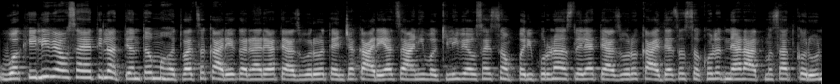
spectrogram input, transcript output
वकिली व्यवसायातील अत्यंत महत्त्वाचं कार्य करणाऱ्या त्याचबरोबर त्यांच्या कार्याचा आणि वकिली व्यवसाय परिपूर्ण असलेल्या त्याचबरोबर कायद्याचं सखोल ज्ञान आत्मसात करून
